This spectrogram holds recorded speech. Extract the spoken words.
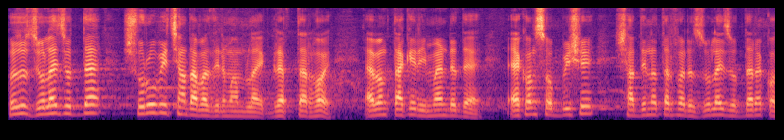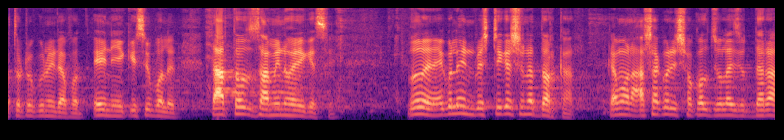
হুজুর জুলাই যোদ্ধা সুরভি চাঁদাবাজির মামলায় গ্রেপ্তার হয় এবং তাকে রিমান্ডে দেয়। এখন চব্বিশে স্বাধীনতার পরে জুলাই যোদ্ধারা কতটুকু নিরাপদ, এই নিয়ে কিছু বলেন। তার তো জামিন হয়ে গেছে। বুঝলেন এগুলো ইনভেস্টিগেশনের দরকার। কেমন? আশা করি সকল জুলাই যোদ্ধারা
